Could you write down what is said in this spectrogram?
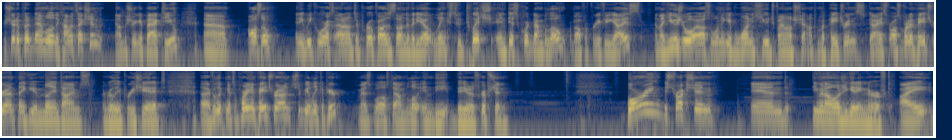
be sure to put it down below in the comment section. I'll be sure to get back to you. Um, also, any weak auras add-ons or profiles on the video, links to Twitch and Discord down below. We're all for free for you guys. And like usual, I also want to give one huge final shout out to my patrons. Guys, for all supporting Patreon, thank you a million times. I really appreciate it. Uh, if you're looking at supporting on Patreon, should be a link up here, as well as down below in the video description. Barring destruction and demonology getting nerfed. I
